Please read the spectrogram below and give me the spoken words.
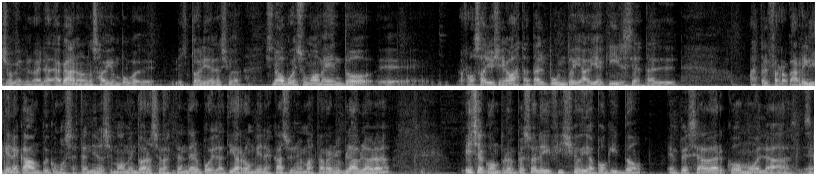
yo que no era de acá, no, no sabía un poco de la historia de la ciudad. Dice, no, pues en su momento eh, Rosario llegaba hasta tal punto y había que irse hasta el, hasta el ferrocarril que era campo y como se extendió en ese momento, ahora se va a extender porque la tierra es un bien escaso y no hay más terreno y bla, bla, bla. bla. Ella compró, empezó el edificio y a poquito empecé a ver cómo las eh,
